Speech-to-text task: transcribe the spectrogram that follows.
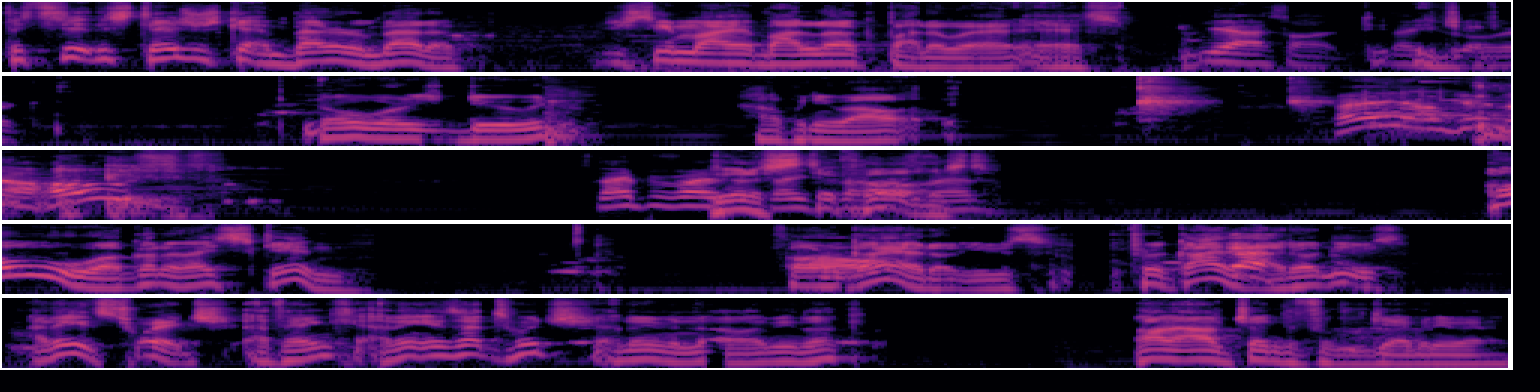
This this stage is getting better and better. You see my my lurk by the way, yes. Yeah, I saw it. Did Thanks, you- Ulrich. No worries, dude. Helping you out. Hey, I'm getting a host. Sniper Visor, You got a thanks for stick the host, host. man. Oh, I got a nice skin. For Oh. a guy I don't use. For a guy that I don't use. I think it's Twitch, I think. I think is that Twitch? I don't even know. I mean, look. Oh, I'll join the fucking game anyway.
